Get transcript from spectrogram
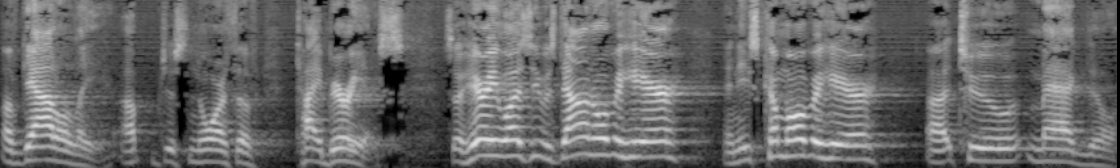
of Galilee, up just north of Tiberias. So here he was. He was down over here, and he's come over here uh, to Magdala.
